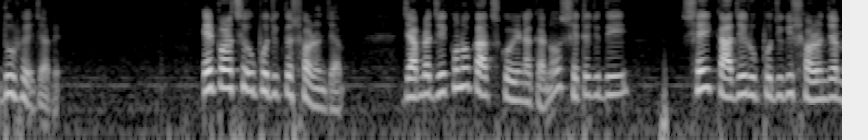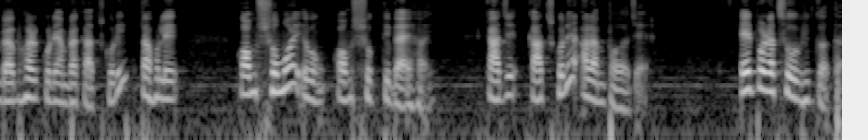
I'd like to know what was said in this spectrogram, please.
দূর হয়ে যাবে। এরপর আছে উপযুক্ত সরঞ্জাম। যে আমরা যে কোনো কাজ করি না কেন, সেটা যদি সেই কাজের উপযোগী সরঞ্জাম ব্যবহার করে আমরা কাজ করি, তাহলে কম সময় এবং কম শক্তি ব্যয় হয়। কাজে, কাজ করে আরাম পাওয়া যায়। এরপর আছে অভিজ্ঞতা।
